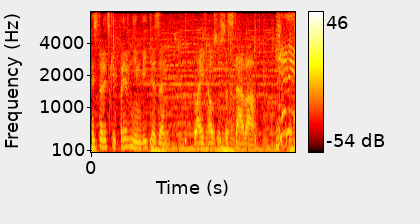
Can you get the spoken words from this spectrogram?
Historicky prvním vítězem Lighthouseu se stává Jenny!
